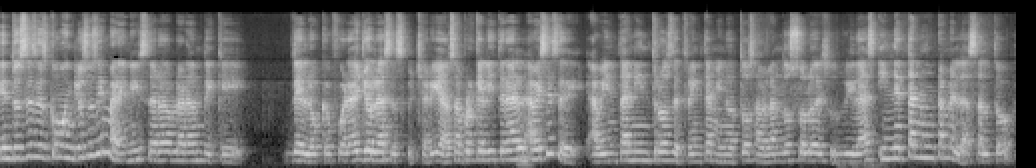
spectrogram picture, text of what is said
Entonces es como incluso si Marina y Sara hablaran de que de lo que fuera, yo las escucharía. O sea, porque literal, a veces se avientan intros de 30 minutos hablando solo de sus vidas y neta nunca me las salto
